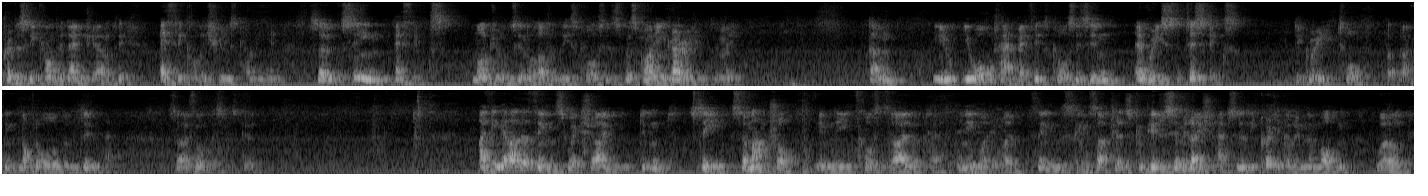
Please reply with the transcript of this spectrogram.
privacy, confidentiality, ethical issues coming in. So seeing ethics modules in a lot of these courses was quite encouraging to me. Um, you, you to have ethics courses in every statistics degree taught, but I think not all of them do that. So I thought this was good. I think other things which I didn't see so much of in the courses I looked at anyway were things such as computer simulation, absolutely critical in the modern world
